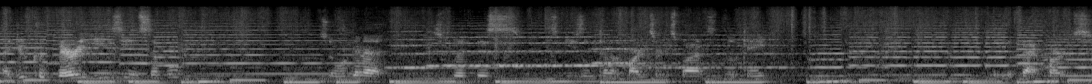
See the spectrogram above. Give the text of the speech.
I do cook very easy and simple, so we're gonna split this. It's easily coming apart in certain spots. Little cake fat parts.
